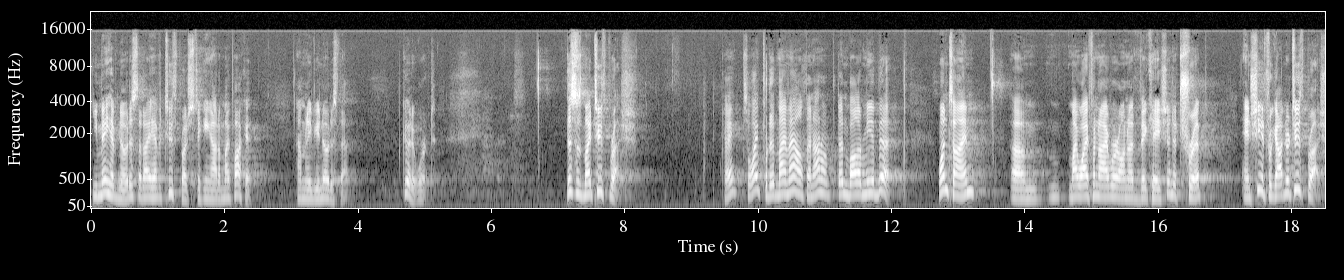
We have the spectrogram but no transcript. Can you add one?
You may have noticed that I have a toothbrush sticking out of my pocket. How many of you noticed that? Good, it worked. This is my toothbrush. Okay, so I put it in my mouth and I don't, it doesn't bother me a bit. One time, um, my wife and I were on a vacation, a trip, and she had forgotten her toothbrush.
